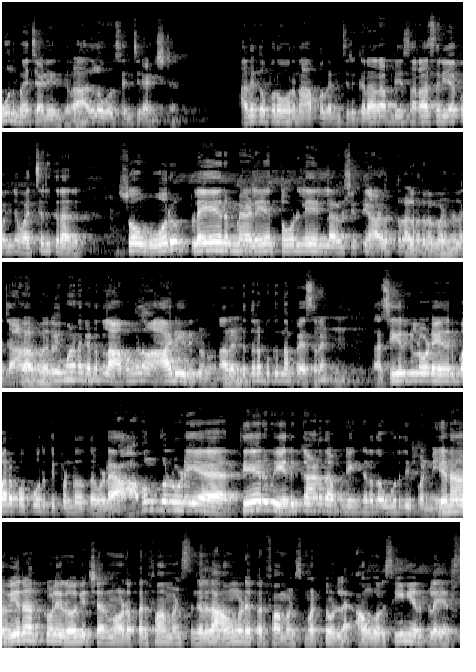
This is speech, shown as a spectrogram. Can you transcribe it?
மூணு மேட்ச் ஆடி இருக்கிறார். அதுல ஒரு செஞ்சுரி அடிச்சிட்டாரு. அதுக்கப்புறம் ஒரு நாற்பது அடிச்சிருக்கிறாரு. அப்படி சராசரியா கொஞ்சம் வச்சிருக்கிறாரு. சோ ஒரு பிளேயர் மேலேயே தோல்லே எல்லா விஷயத்தையும் அழுத்துறது அழுத்தம் வந்து ஆனா தவறு. முக்கியமான கட்டத்துல அவங்களும் ஆடி இருக்கணும். நான் ரெண்டு தரப்புக்கும் தான் ம். ரசிகர்களோட எதிர்பார்ப்பை பூர்த்தி பண்றதை விட அவங்களுடைய தேர்வு எதுக்கானது அப்படிங்கறத உறுதி பண்ணி ஏன்னா விராட் கோலி ரோஹித் சர்மாவோட பெர்ஃபார்மன்ஸ்ங்கிறது அவங்களுடைய பெர்ஃபார்மன்ஸ் மட்டும் இல்ல. அவங்க ஒரு சீனியர் பிளேயர்ஸ்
